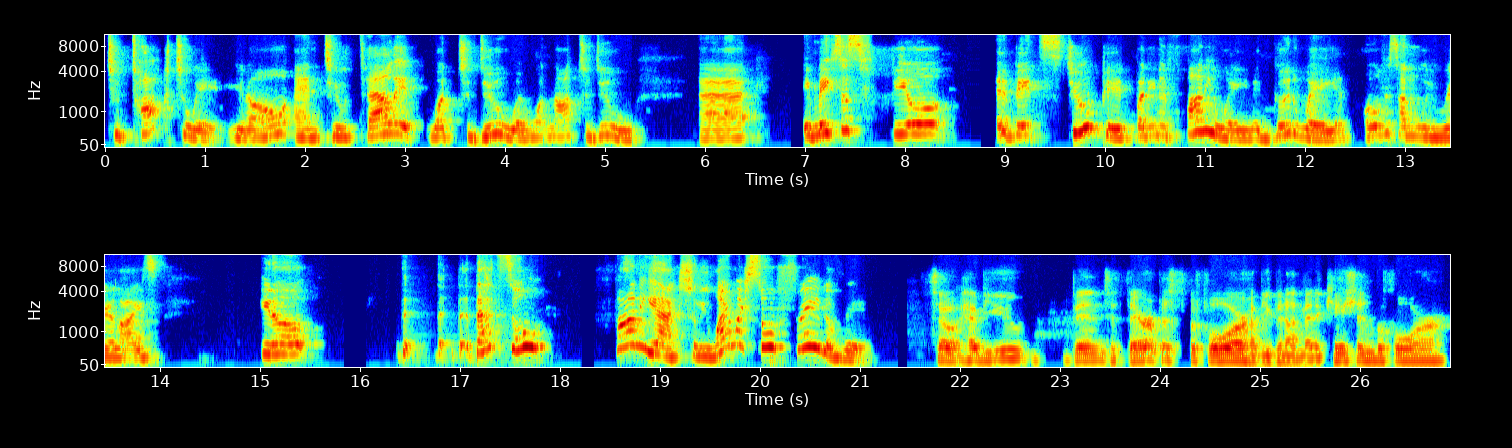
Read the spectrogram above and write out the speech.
to talk to it you know and to tell it what to do and what not to do uh, it makes us feel a bit stupid but in a funny way in a good way and all of a sudden we realize you know th- th- that's so funny actually why am i so afraid of it so have you been to therapists before? Have you been on medication before?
